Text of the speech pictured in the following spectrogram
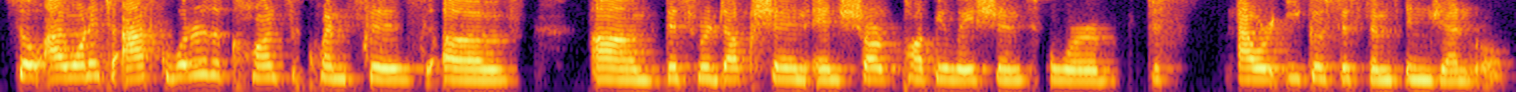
So I wanted to ask what are the consequences of um, this reduction in shark populations for just our ecosystems in general?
